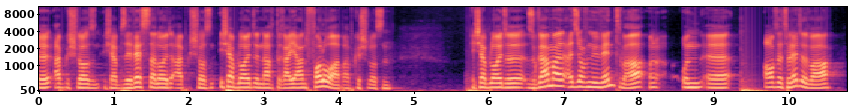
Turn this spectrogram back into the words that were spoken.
äh, abgeschlossen. Ich habe Silvester-Leute abgeschlossen. Ich habe Leute nach drei Jahren Follow-up abgeschlossen. Ich habe Leute, sogar mal, als ich auf einem Event war und, und äh, auf der Toilette war,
